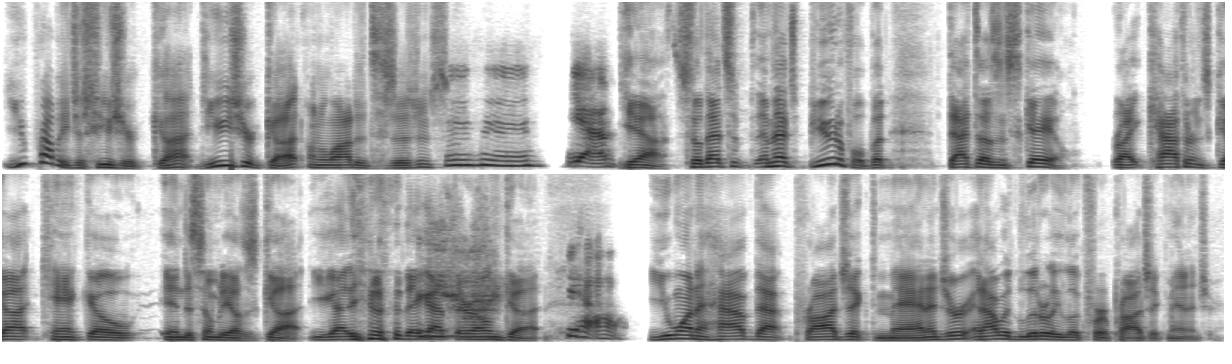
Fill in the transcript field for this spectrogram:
you probably just use your gut. Do you use your gut on a lot of decisions? Mm-hmm. Yeah. Yeah. So that's and that's beautiful, but that doesn't scale, right? Catherine's gut can't go into somebody else's gut. You got you know they got their own gut. Yeah. You want to have that project manager, and I would literally look for a project manager,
